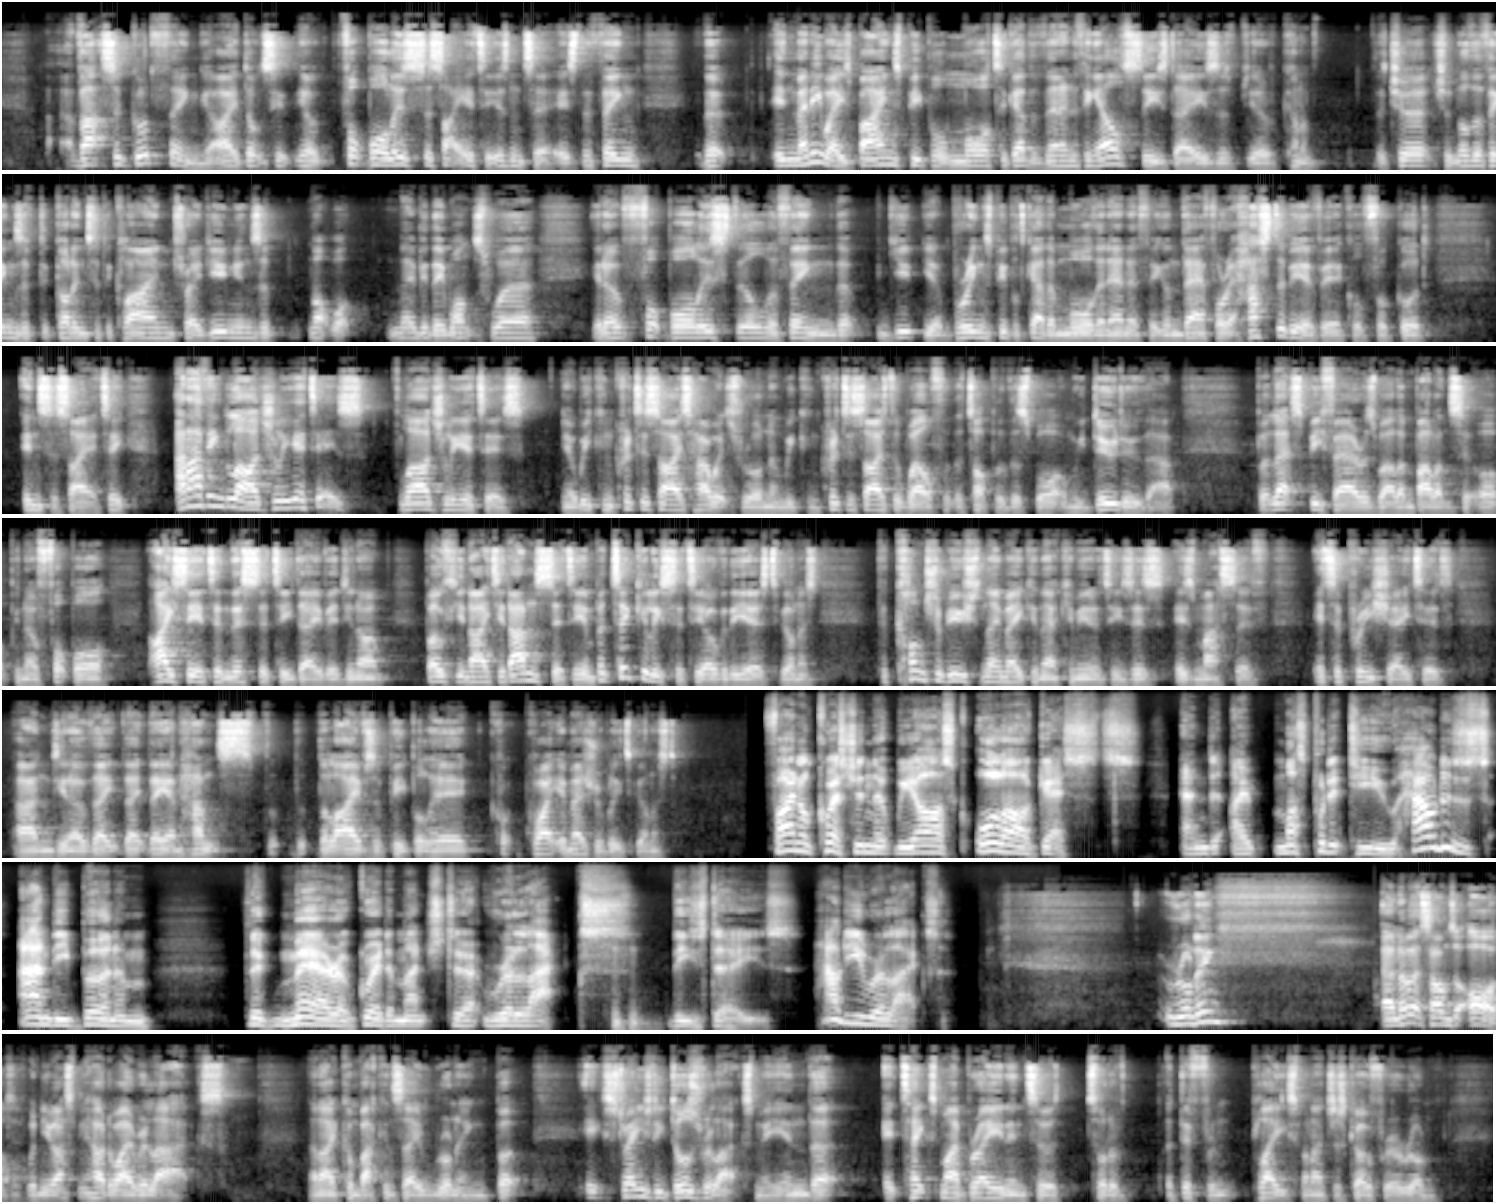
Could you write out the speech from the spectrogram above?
that's a good thing. I don't see, you know, football is society, isn't it? It's the thing that in many ways binds people more together than anything else these days. As you know, kind of the church and other things have got into decline. Trade unions are not what maybe they once were. You know, football is still the thing that you, you know brings people together more than anything, and therefore it has to be a vehicle for good in society. And I think largely it is. Largely it is. You know, we can criticise how it's run, and we can criticise the wealth at the top of the sport, and we do do that. But let's be fair as well and balance it up. You know, football I see it in this city, David, you know, both United and City, and particularly City over the years, to be honest. The contribution they make in their communities is, is massive. It's appreciated. And, you know, they, they, they enhance the, the lives of people here qu- quite immeasurably, to be honest. Final question that we ask all our guests, and I must put it to you. How does Andy Burnham, the Mayor of Greater Manchester, relax these days? How do you relax? Running. I know that sounds odd when you ask me how do I relax, and I come back and say running, but it strangely does relax me in that it takes my brain into a sort of a different place when I just go for a run.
